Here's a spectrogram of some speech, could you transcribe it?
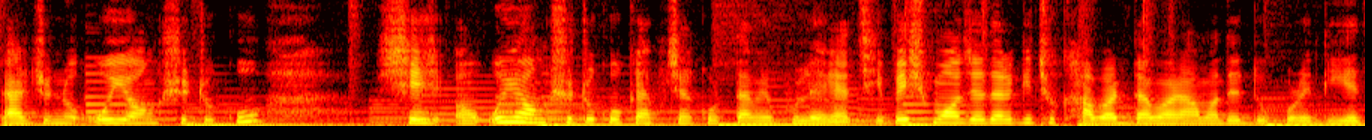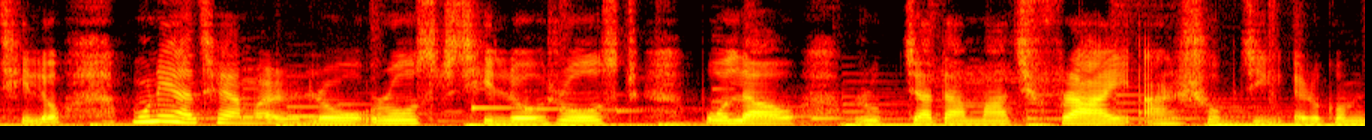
তার জন্য ওই অংশটুকু সে, ওই অংশটুকু ক্যাপচার করতে আমি ভুলে গেছি। বেশ মজাদার কিছু খাবার দাবার আমাদের দুপুরে দিয়েছিল। মনে আছে আমার রোস্ট ছিল। রোস্ট পোলাও, রূপচাঁদা, মাছ ফ্রাই আর সবজি এরকম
